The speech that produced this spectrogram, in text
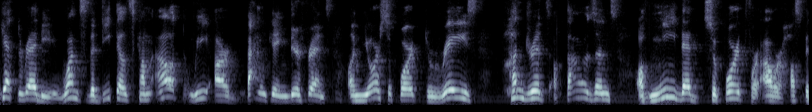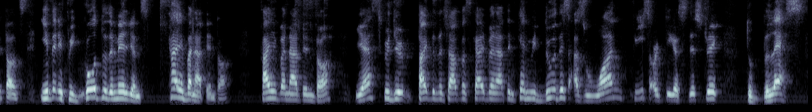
get ready. Once the details come out, we are banking, dear friends, on your support to raise hundreds of thousands of needed support for our hospitals. Even if we go to the millions, kaya ba natin to? Kaya ba natin to? Yes, could you type in the chat box, kaya ba natin? Can we do this as one Feast Ortigas district to bless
